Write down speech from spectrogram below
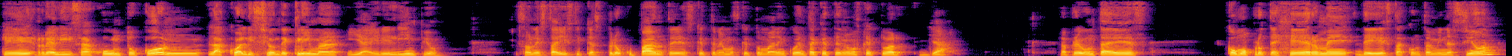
que realiza junto con la coalición de clima y aire limpio. Son estadísticas preocupantes que tenemos que tomar en cuenta que tenemos que actuar ya. La pregunta es cómo protegerme de esta contaminación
